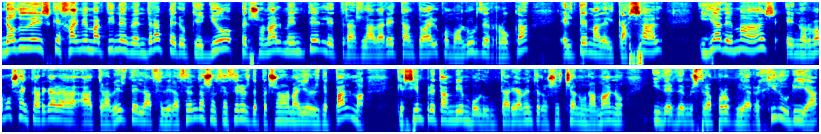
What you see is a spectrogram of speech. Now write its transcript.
No dudéis que Jaime Martínez vendrá, pero que yo personalmente le trasladaré tanto a él como a Lourdes Roca el tema del casal y además eh, nos vamos a encargar a, través de la Federación de Asociaciones de Personas Mayores de Palma, que siempre también voluntariamente nos echan una mano y desde nuestra propia regiduría,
